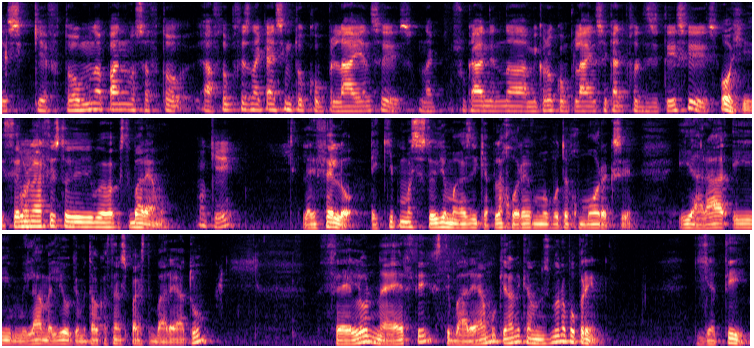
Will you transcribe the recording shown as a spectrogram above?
Ε, σκεφτόμουν πάνω σε αυτό. Αυτό που θες να κάνεις είναι το compliance, να σου κάνει ένα μικρό compliance σε κάτι που θα τη ζητήσεις; Όχι, θέλω Όχι. να έρθει στο, στην παρέα μου. Okay. Δηλαδή θέλω εκεί που είμαστε στο ίδιο μαγαζί και απλά χορεύουμε όποτε έχουμε όρεξη ή, αρά, ή μιλάμε λίγο και μετά ο καθένας πάει στην παρέα του, θέλω να έρθει στην παρέα μου και να είναι κανονισμένο από πριν. Γιατί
